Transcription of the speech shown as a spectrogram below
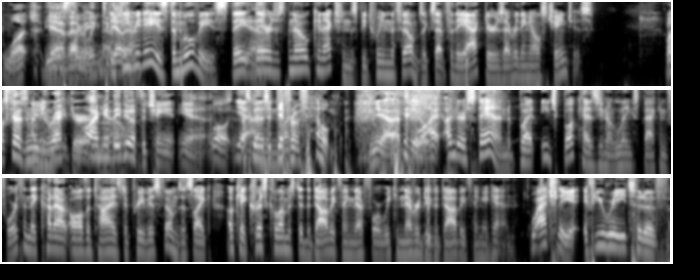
What? yes, that they're made linked no The. DVDs, the movies, they Yeah. there's no connections between the films except for the actors. Everything else changes. Well, it's because a new I mean, director. Well, I you mean, they know. do have to change. Yeah. Well, yeah, That's because it's I a mean, different film. Yeah, that too. Well, I understand, but each book has you know links back and forth, and they cut out all the ties to previous films. It's like, okay, Chris Columbus did the Dobby thing, therefore we can never do the Dobby thing again. Well, actually, if you read sort of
